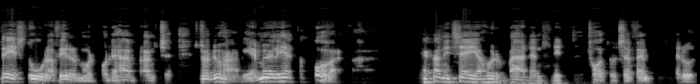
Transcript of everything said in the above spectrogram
är stora firmor på den här branschen. Så nu har vi en möjlighet att påverka. Jag kan inte säga hur världen 2050 ser ut.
